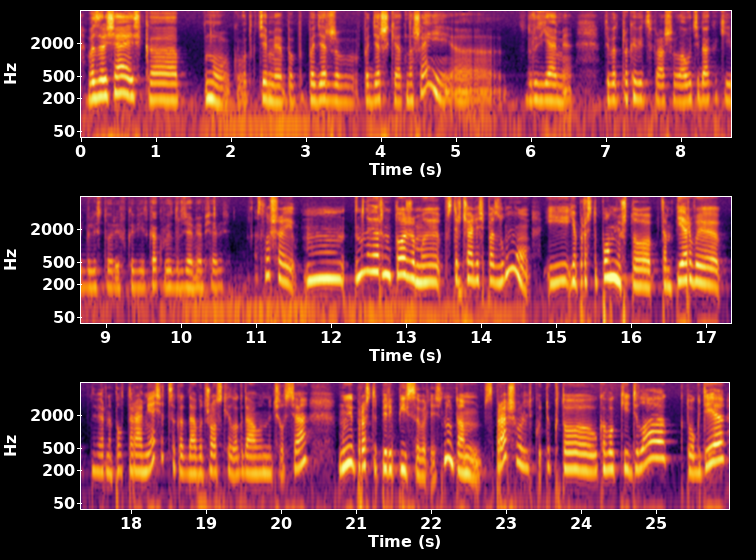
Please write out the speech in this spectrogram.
Возвращаясь к ну, вот к теме поддержки отношений э, с друзьями. Ты вот про ковид спрашивала, а у тебя какие были истории в ковид? Как вы с друзьями общались? Слушай, ну, наверное, тоже мы встречались по Зуму, и я просто помню, что там первые наверное, полтора месяца, когда вот жесткий локдаун начался, мы просто переписывались. Ну, там спрашивали, кто, у кого какие дела, кто где.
